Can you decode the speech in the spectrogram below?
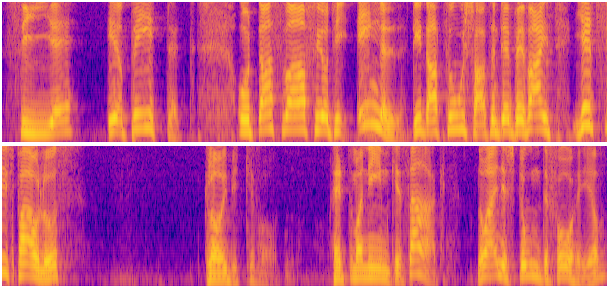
siehe, er betet. Und das war für die Engel, die da zuschauten, der Beweis. Jetzt ist Paulus gläubig geworden. Hätte man ihm gesagt, nur eine Stunde vorher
